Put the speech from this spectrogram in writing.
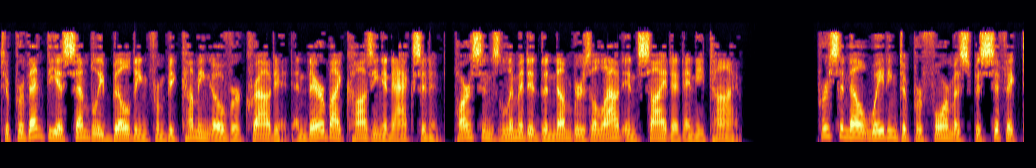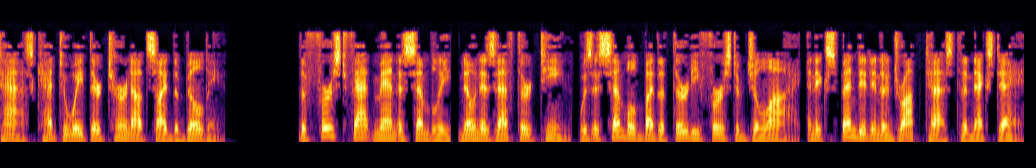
To prevent the assembly building from becoming overcrowded and thereby causing an accident, Parsons limited the numbers allowed inside at any time. Personnel waiting to perform a specific task had to wait their turn outside the building. The first Fat Man assembly, known as F-13, was assembled by 31 July, and expended in a drop test the next day.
